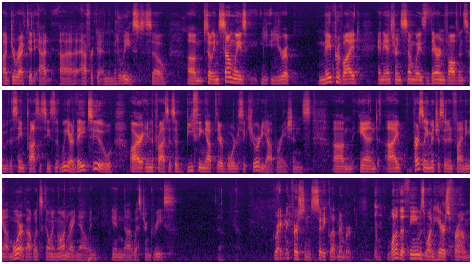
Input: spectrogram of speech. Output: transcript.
uh, directed at uh, Africa and the Middle East. So, um, so in some ways, Europe may provide an answer in some ways. They're involved in some of the same processes that we are. They too are in the process of beefing up their border security operations. Um, and I personally am interested in finding out more about what's going on right now in, in uh, Western Greece. So, yeah. Greg McPherson, City Club member. One of the themes one hears from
